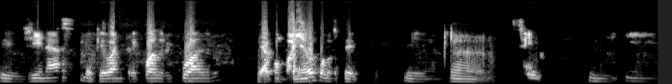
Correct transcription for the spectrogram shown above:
eh, llenas lo que va entre cuadro y cuadro, acompañado por los textos. claro. Sí, y,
